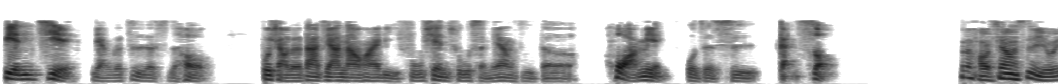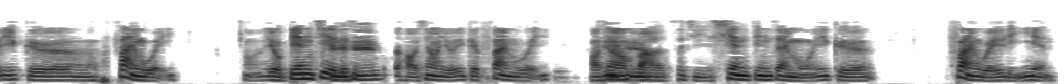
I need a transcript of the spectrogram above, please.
边界两个字的时候，不晓得大家脑海里浮现出什么样子的画面或者是感受？那好像是有一个范围哦，有边界的时候，好像有一个范围，好像把自己限定在某一个范围里面。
